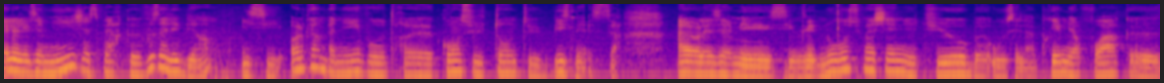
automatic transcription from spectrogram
Hello les amis, j'espère que vous allez bien. Ici Olga Mbani, votre consultante business. Alors les amis, si vous êtes nouveau sur ma chaîne YouTube ou c'est la première fois que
